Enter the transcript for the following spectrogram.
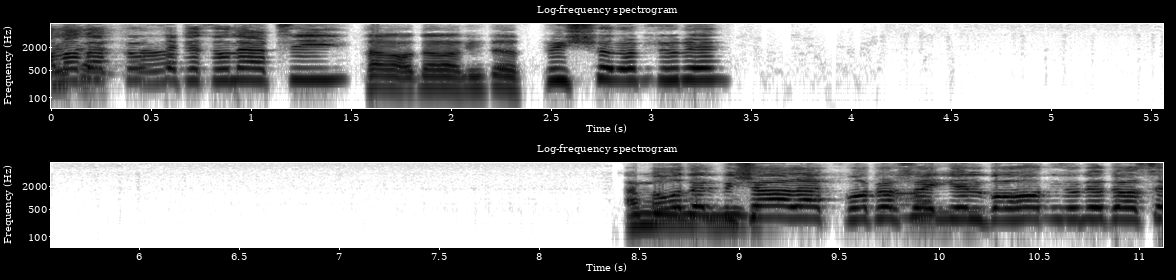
আলাদা ট্যুর থেকে চলে আমাদের বিশাল এক মোটর সাইকেল বহন চলে যাচ্ছে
